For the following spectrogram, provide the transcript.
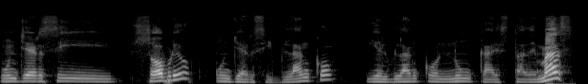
un jersey sobrio, un jersey blanco, y el blanco nunca está de más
